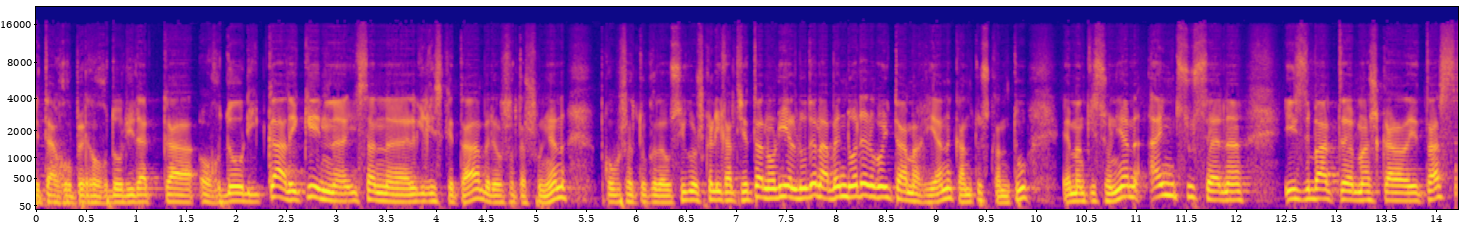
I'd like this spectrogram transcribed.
eta Ruper Ordorika, Ordorikarekin izan eh, elgirizketa, bere osotasunean, probusatuko dauzigo Euskal Iratietan, hori elduden abenduaren goita amarian, kantuz kantu, eman kizunean, hain zuzen, izbat maskararetaz,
